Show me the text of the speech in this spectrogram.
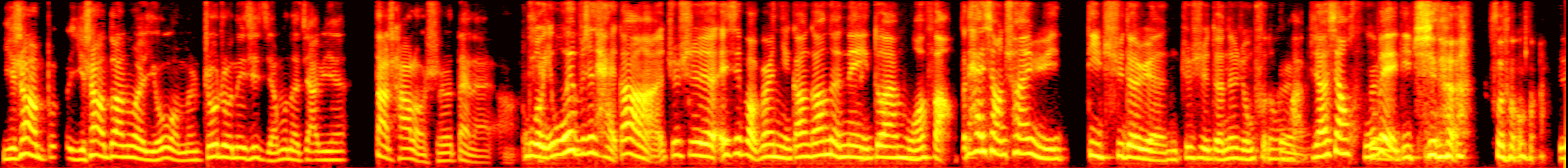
以上不以上段落由我们周周那期节目的嘉宾。大叉老师带来啊，我我也不是抬杠啊，就是 A C 宝贝儿，你刚刚的那一段模仿不太像川渝地区的人，就是的那种普通话，比较像湖北地区的 普通话，比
